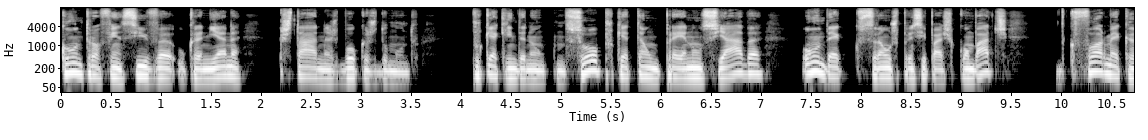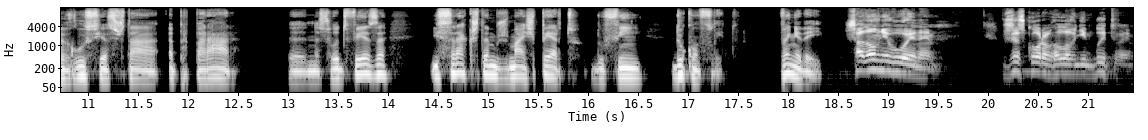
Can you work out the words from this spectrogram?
contraofensiva ucraniana que está nas bocas do mundo. Porque é que ainda não começou? Porque é tão pré-anunciada? Onde é que serão os principais combates? De que forma é que a Rússia se está a preparar uh, na sua defesa? E será que estamos mais perto do fim do conflito? Venha daí. Шановні воїни, вже скоро головні битви.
